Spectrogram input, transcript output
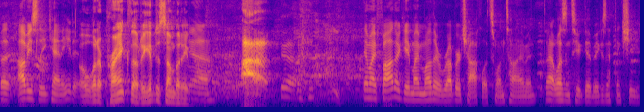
but obviously you can't eat it. oh, what a prank though to give to somebody. Yeah. Ah! Yeah, hmm. My father gave my mother rubber chocolates one time, and that wasn't too good because I think she,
